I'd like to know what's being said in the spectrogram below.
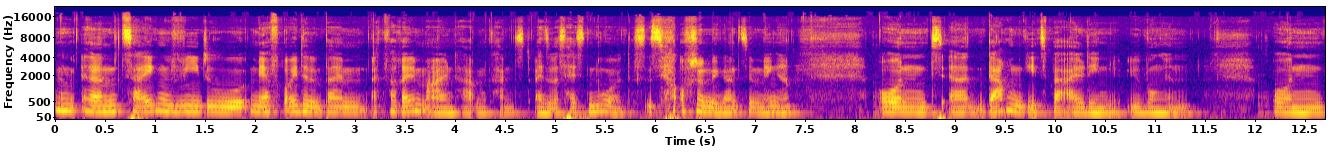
ähm, zeigen, wie du mehr Freude beim Aquarellmalen haben kannst. Also was heißt nur? Das ist ja auch schon eine ganze Menge. Und äh, darum geht es bei all den Übungen. Und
